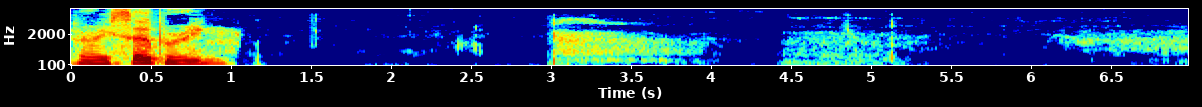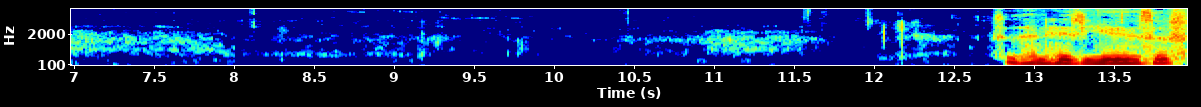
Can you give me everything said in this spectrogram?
very sobering. So then his years of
